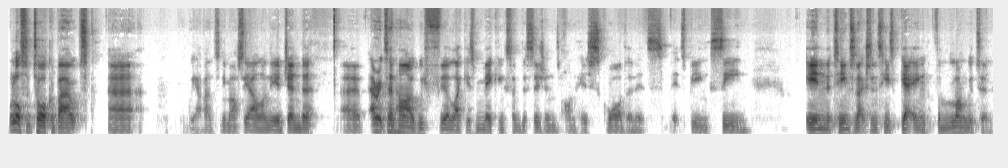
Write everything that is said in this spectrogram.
We'll also talk about, uh, we have Anthony Martial on the agenda. Uh, Erik Ten Hag, we feel like is making some decisions on his squad, and it's it's being seen in the team selections he's getting for the longer term.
